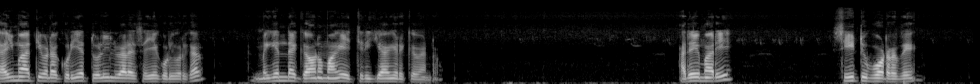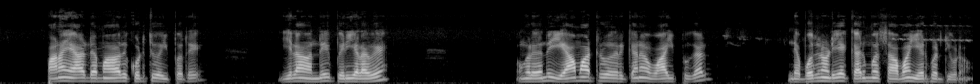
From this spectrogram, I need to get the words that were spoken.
கைமாற்றி விடக்கூடிய தொழில் வேலை செய்யக்கூடியவர்கள் மிகுந்த கவனமாக எச்சரிக்கையாக இருக்க வேண்டும். அதே மாதிரி சீட்டு போடுறது பணம் யாரிடமாவது கொடுத்து வைப்பது இதெல்லாம் வந்து பெரிய அளவு உங்களை வந்து ஏமாற்றுவதற்கான வாய்ப்புகள் இந்த புதனுடைய கர்ம சாபம் ஏற்படுத்திவிடும்.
